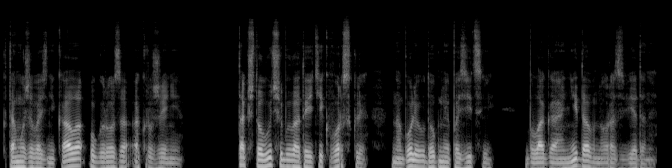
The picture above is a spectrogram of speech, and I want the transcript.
К тому же возникала угроза окружения. Так что лучше было отойти к Ворскле на более удобные позиции, благо они давно разведаны.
